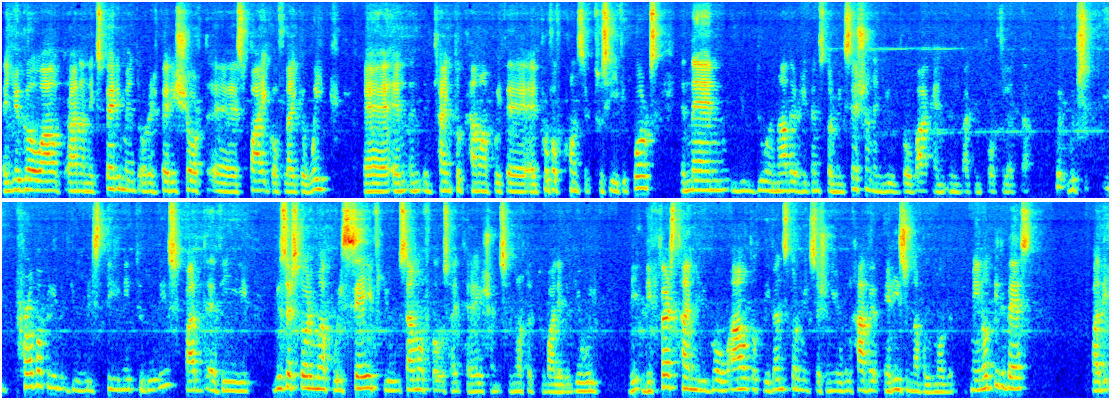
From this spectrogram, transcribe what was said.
and you go out, run an experiment or a very short uh, spike of like a week uh, and, and, trying to come up with a, a, proof of concept to see if it works. And then you do another event storming session and you go back and, and back and forth like that, which probably you will still need to do this, but the user story map will save you some of those iterations in order to validate. You will the, the first time you go out of the event storming session, you will have a, a reasonable model. It may not be the best, but it,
